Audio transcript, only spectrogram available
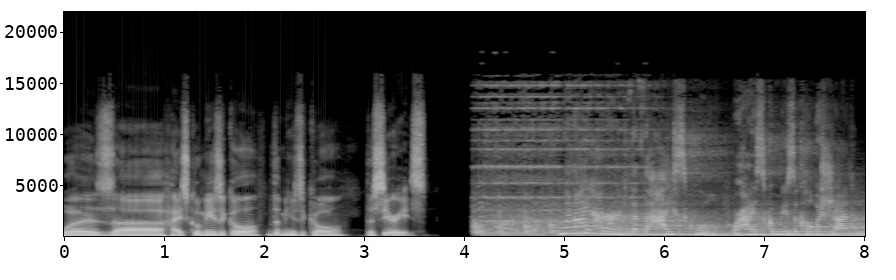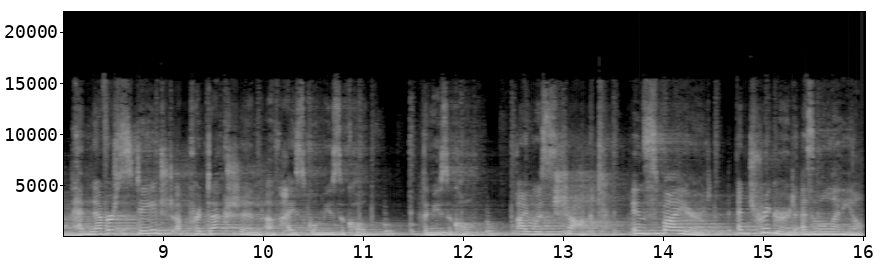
was uh, High School Musical, the musical, the series. When I heard that the high school where High School Musical was shot had never staged a production of High School Musical, the musical, I was shocked, inspired, and triggered as a millennial.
